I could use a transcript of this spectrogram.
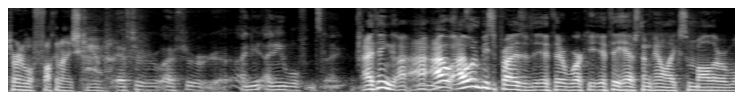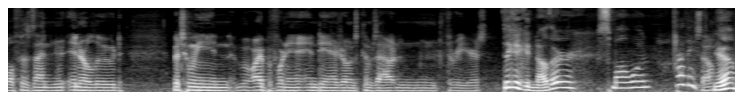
Turn into a fucking ice cube. After after uh, I need I need Wolfenstein. I think I, I, I wouldn't be surprised if, if they're working if they have some kind of like smaller Wolfenstein interlude between right before Indiana Jones comes out in three years. Think like another small one. I think so. Yeah.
